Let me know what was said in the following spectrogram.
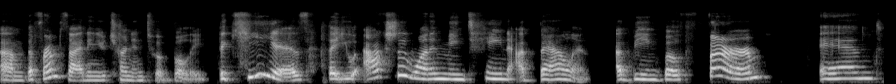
um, the firm side and you turn into a bully. The key is that you actually want to maintain a balance of being both firm and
